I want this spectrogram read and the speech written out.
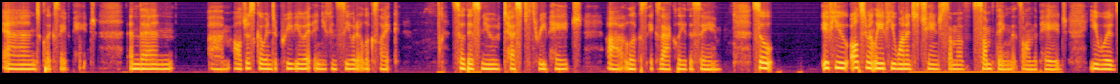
and click save page. And then um, I'll just go into preview it and you can see what it looks like. So this new test three page uh, looks exactly the same. So if you ultimately, if you wanted to change some of something that's on the page, you would,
